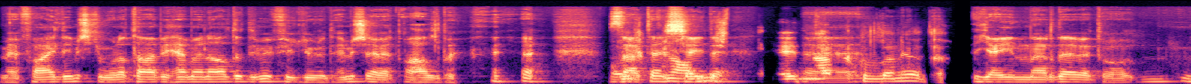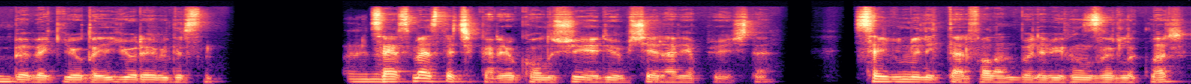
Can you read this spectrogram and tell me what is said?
Mefail demiş ki Murat abi hemen aldı değil mi figürü demiş. Evet aldı. Zaten şeyde almış, Yayınlarda e, kullanıyordu. yayınlarda evet o bebek Yoda'yı görebilirsin. Aynen. Ses mes de çıkarıyor, konuşuyor, ediyor, bir şeyler yapıyor işte. Sevimlilikler falan böyle bir hınzırlıklar.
